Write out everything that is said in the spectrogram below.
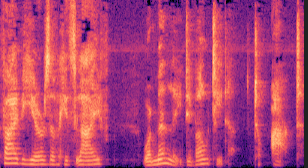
five years of his life were mainly devoted to art.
